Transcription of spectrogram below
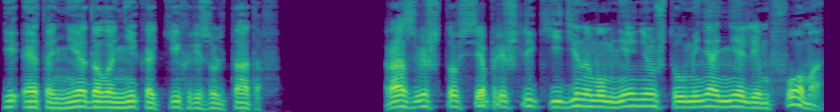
и это не дало никаких результатов. Разве что все пришли к единому мнению, что у меня не лимфома,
